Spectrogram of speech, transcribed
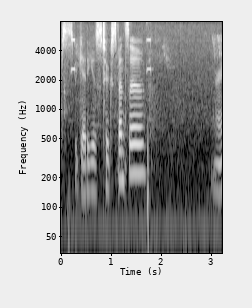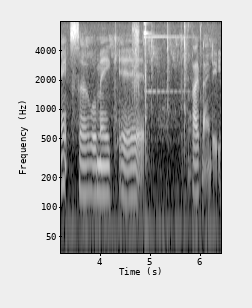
Spaghetti is too expensive. Alright, so we'll make it 590.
